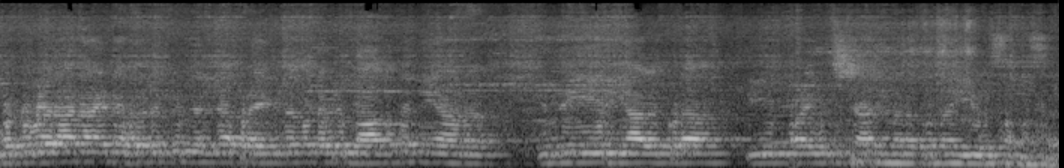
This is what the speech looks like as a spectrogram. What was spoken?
കൊണ്ടുവരാനായിട്ട് അവരുടെ എല്ലാ പ്രയത്നങ്ങളുടെ ഒരു ഭാഗം തന്നെയാണ് ഇന്ന് ഈ ഇരിങ്ങാലക്കുട ഈ പ്രൈവറ്റ് സ്റ്റാൻഡിൽ നടക്കുന്ന ഈ ഒരു സമസ്യ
